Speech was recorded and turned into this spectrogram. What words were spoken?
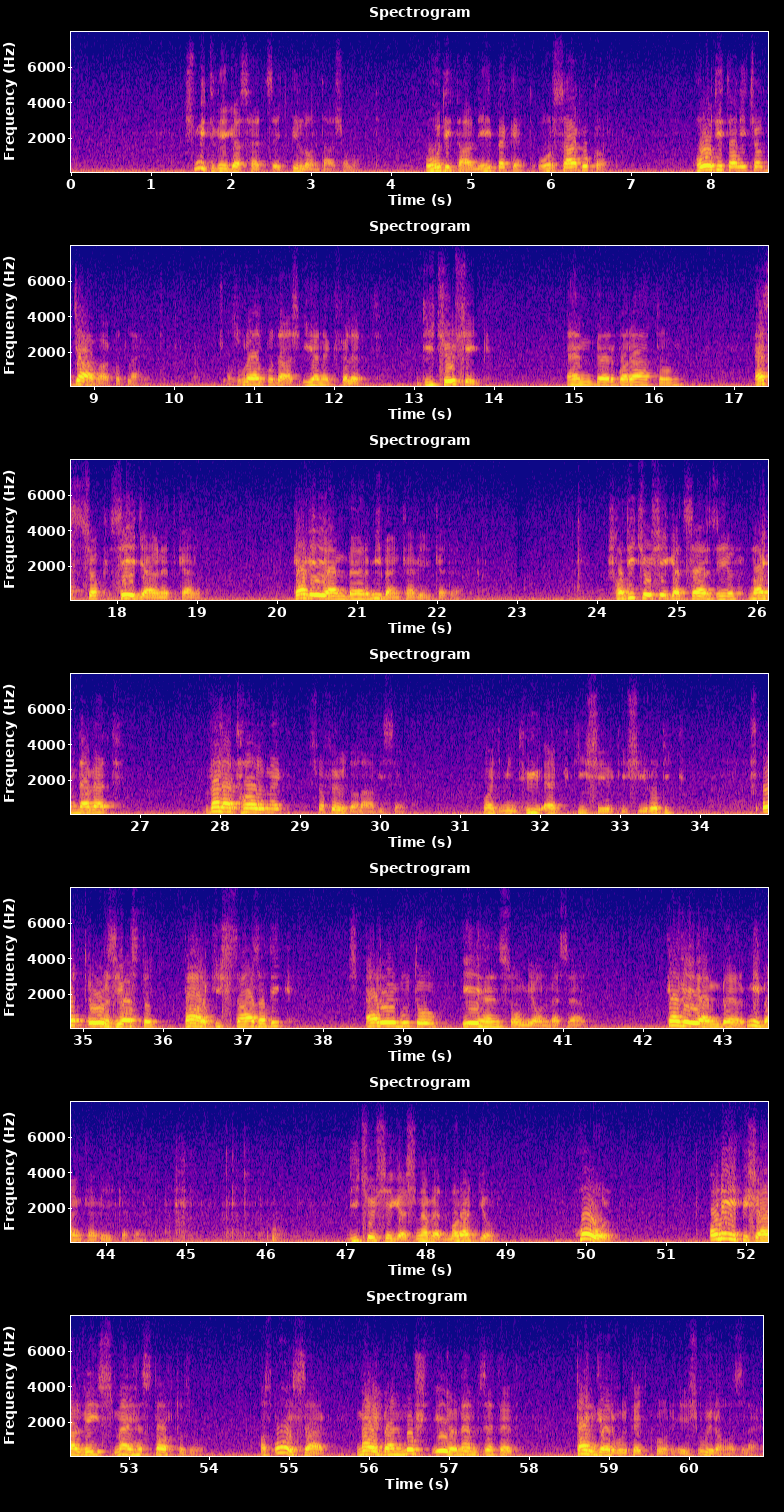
És mit végezhetsz egy pillantás alatt? Hódítál népeket, országokat? Hódítani csak gyávákat lehet. És az uralkodás ilyenek felett dicsőség? Ember barátom, ezt csak szégyelned kell. Kevé ember miben kevékedel? S ha dicsőséget szerzél, nagy nevet, veled hal meg, s a föld alá viszed. Vagy mint hű ebb kísér kísírodik, s ott őrzi azt egy pár kis századik, és előbb-utóbb éhen szomjan veszel. Kevé ember, miben kevékedel? Dicsőséges neved maradjon? Hol? A nép is elvész, melyhez tartozol. Az ország, melyben most él nemzeted, tenger volt egykor, és újra az lehet.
